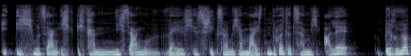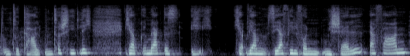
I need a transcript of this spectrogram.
Ich, muss sagen, ich, ich kann nicht sagen, welches Schicksal mich am meisten berührt hat. Es haben mich alle berührt und total unterschiedlich. Ich habe gemerkt, dass ich, ich hab, wir haben sehr viel von Michelle erfahren,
